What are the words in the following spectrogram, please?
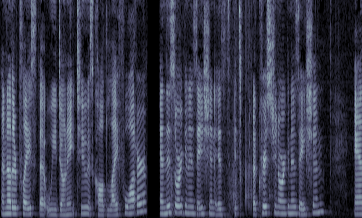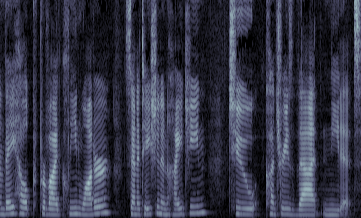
Another place that we donate to is called Life Water. And this organization is it's a Christian organization and they help provide clean water, sanitation and hygiene to countries that need it,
